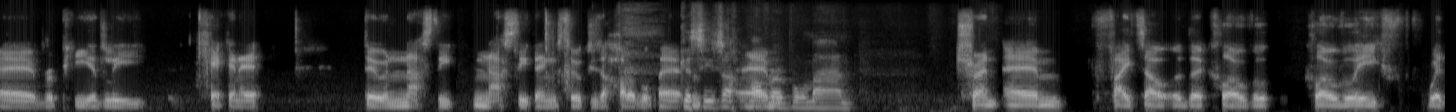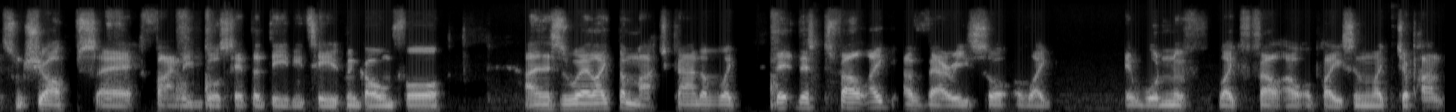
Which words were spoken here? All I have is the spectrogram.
uh, repeatedly kicking it, doing nasty, nasty things to it 'cause he's a horrible person. Because he's a Um, horrible man. Trent um, fights out of the clover, clover leaf with some shops. Uh, finally, does hit the DDT he's been going for, and this is where like the match kind of like thi- this felt like a very sort of like it wouldn't have like felt out of place in like Japan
